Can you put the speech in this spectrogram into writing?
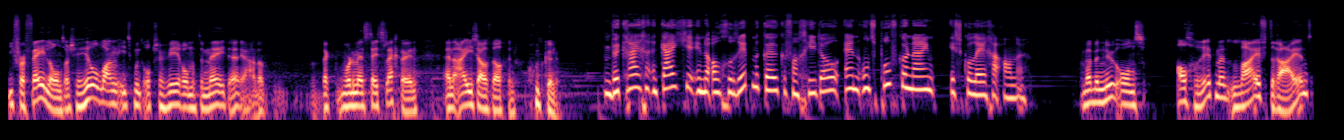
die vervelen ons. Als je heel lang iets moet observeren om het te meten, ja, dat, daar worden mensen steeds slechter in. En AI zou het wel goed kunnen. We krijgen een kijkje in de algoritmekeuken van Guido en ons proefkonijn is collega Anne. We hebben nu ons algoritme live draaiend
